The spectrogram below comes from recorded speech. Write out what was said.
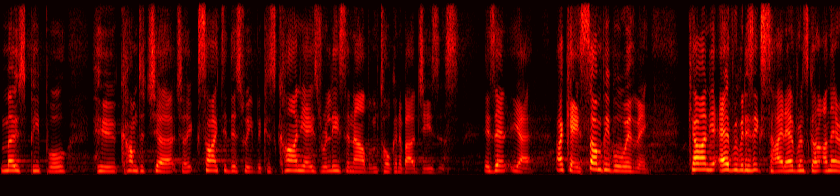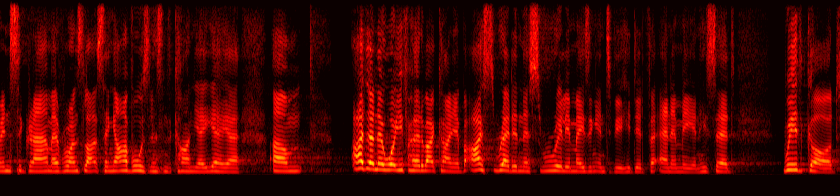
most people who come to church are excited this week because Kanye's released an album talking about Jesus. Is it? Yeah. Okay, some people with me. Kanye, everybody's excited. Everyone's got it on their Instagram. Everyone's like saying, I've always listened to Kanye. Yeah, yeah. Um, I don't know what you've heard about Kanye, but I read in this really amazing interview he did for NME, and he said, With God,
